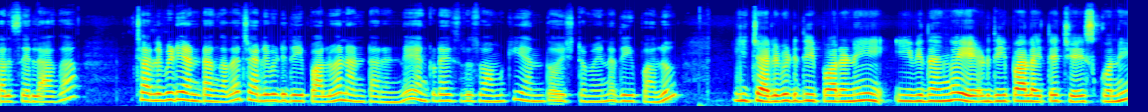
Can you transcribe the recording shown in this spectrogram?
కలిసేలాగా చలివిడి అంటాం కదా చలివిడి దీపాలు అని అంటారండి. వెంకటేశ్వర స్వామికి ఎంతో ఇష్టమైన దీపాలు. ఈ చలివిడి దీపాలని ఈ విధంగా ఏడు దీపాలు అయితే చేసుకొని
